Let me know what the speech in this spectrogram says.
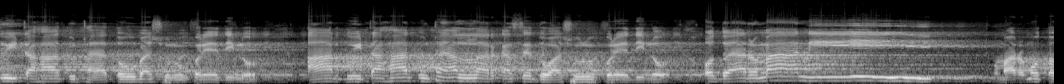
দুইটা হাত উঠায় তৌবা শুরু করে দিল। আর দুইটা হাত উঠায় আল্লাহর কাছে দোয়া শুরু করে দিল। ও দয়ার মালিক, তোমার মতো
